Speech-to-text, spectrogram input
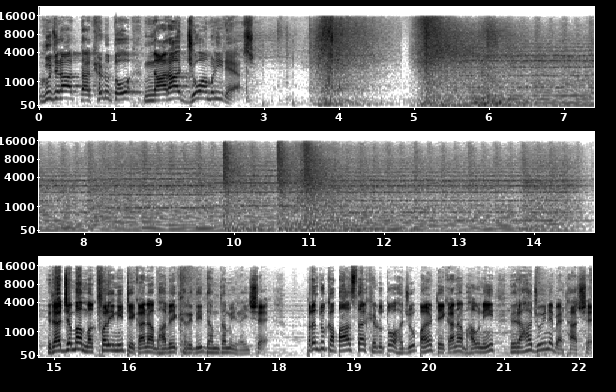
ગુજરાતના ખેડૂતો નારાજ જોવા મળી રહ્યા છે. રાજ્યમાં મગફળીની ટેકાના ભાવે ખરીદી ધમધમી રહી છે. પરંતુ કપાસના ખેડૂતો હજુ પણ ટેકાના ભાવની રાહ જોઈને બેઠા છે.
